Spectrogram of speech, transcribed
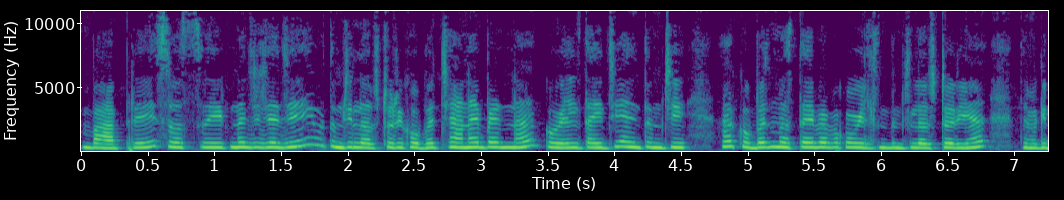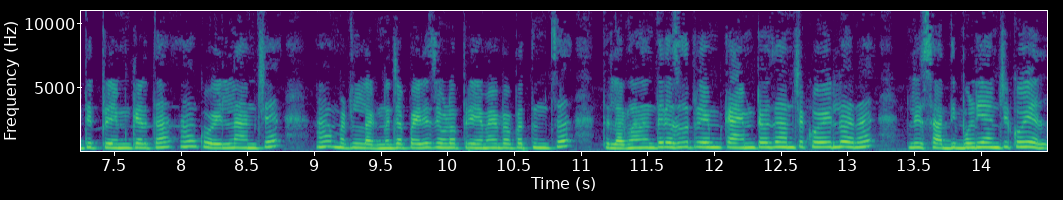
बापरे सो स्वीट ना जिजाजी. तुमची लव्ह स्टोरी खूपच छान आहे पण ना कोयल ताईची आणि तुमची हां खूपच मस्त आहे बाबा कोयल तुमची लव्ह स्टोरी हां. तुम्ही किती प्रेम करता हां कोयलला आमच्या हां म्हटलं लग्नाच्या पहिलेच एवढं प्रेम आहे बाबा तुमचं तर लग्नानंतर असं प्रेम कायम ठेवतं आमच्या कोयलवर हां. आपली साधी बोडी आमची कोयल.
